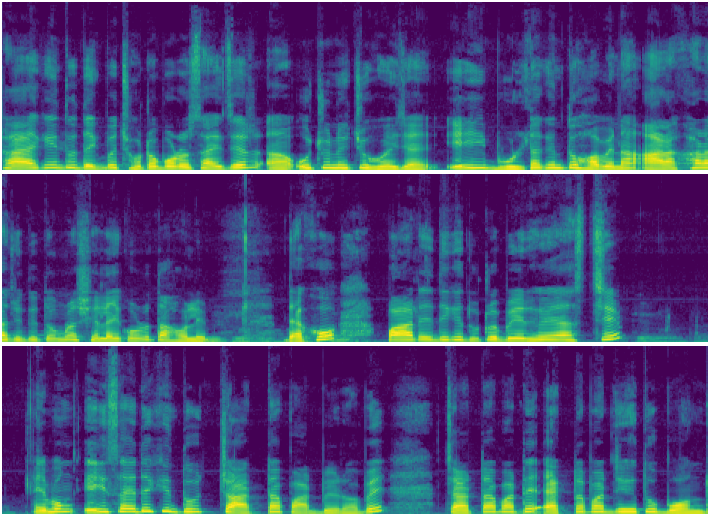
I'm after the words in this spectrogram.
সায়া কিন্তু দেখবে ছোট বড় সাইজের উঁচু নিচু হয়ে যায়। এই ভুলটা কিন্তু হবে না আড়া খাড়া যদি তোমরা সেলাই করো তাহলে। দেখো, পার্ট এদিকে দুটো বের হয়ে আসছে। এবং এই সাইডে কিন্তু চারটা পার্ট বের হবে। চারটা পার্টে একটা পার্ট যেহেতু বন্ধ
